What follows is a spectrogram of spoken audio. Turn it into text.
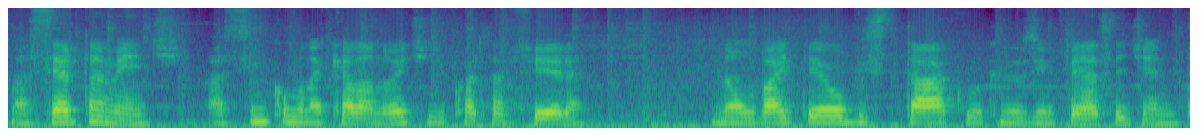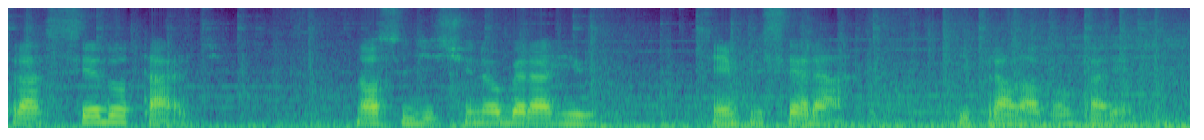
Mas certamente, assim como naquela noite de quarta-feira, não vai ter obstáculo que nos impeça de entrar cedo ou tarde. Nosso destino é o Beira Rio, sempre será e para lá voltaremos.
